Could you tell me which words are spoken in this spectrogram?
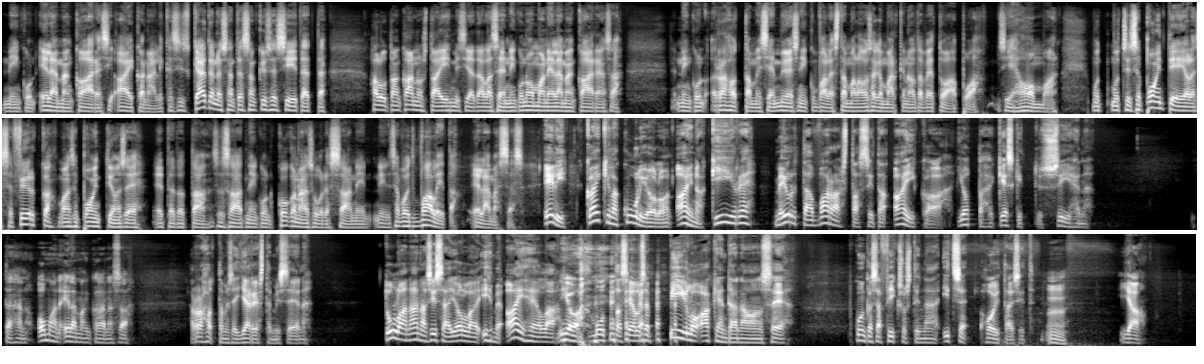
niin kuin elämänkaaresi aikana. Eli siis käytännössä tässä on kyse siitä, että halutaan kannustaa ihmisiä tällaiseen niin kuin oman elämänkaarensa niin kuin rahoittamiseen myös niin kuin valjastamalla osakemarkkinoilta vetoapua siihen hommaan. Mutta mut siis se pointti ei ole se fyrkka, vaan se pointti on se, että tota, sä saat niin kuin kokonaisuudessaan, niin, niin sä voit valita elämässäsi. Eli kaikilla kuulijoilla on aina kiire. Me yritetään varastaa sitä aikaa, jotta he keskittyisivät siihen tähän oman elämänkaarensa rahoittamisen järjestämiseen. Tullaan aina sisään jollain ihme aiheella, Joo. mutta siellä se piiloagendana on se, kuinka sä fiksusti nämä itse hoitaisit Mm. ja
